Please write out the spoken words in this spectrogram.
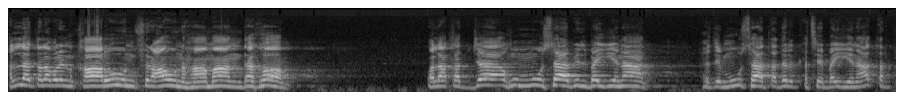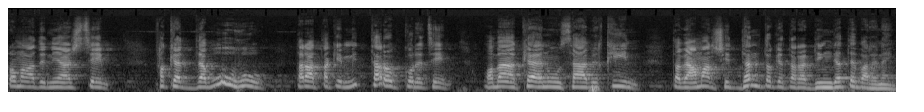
আল্লাহ তালা বলেন, কারুন, ফিরাউন, হামান, দেখো ওলাকাত জাহুম মুসা বিল বাইয়িনাত। হযরত মুসা তাদের কাছে বাইয়িনাত, তার প্রমাণাদি নিয়ে আসছে। ফাকাদ্দাবুহু, তারা তাকে মিথ্যারোপ করেছে। ওমা কানু সাবিকিন, তবে আমার সিদ্ধান্তকে তারা ডিঙ্গাতে পারে নাই।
